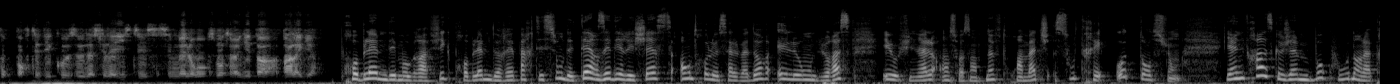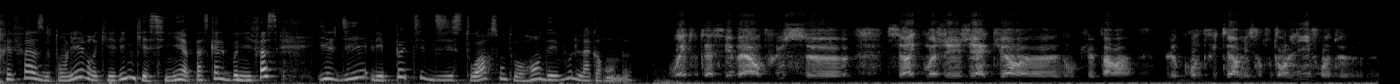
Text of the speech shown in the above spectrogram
pour porter des causes nationalistes et ça s'est malheureusement terminé par, par la guerre. Problème démographique, problème de répartition des terres et des richesses entre le Salvador et le Honduras et au final en 69 trois matchs sous très haute tension. Il y a une phrase que j'aime beaucoup dans la préface de ton livre Kevin qui est signée à Pascal Boniface, il dit les petites histoires sont au rendez-vous de la grande. Oui, tout à fait. Bah, en plus, euh, c'est vrai que moi j'ai à cœur, euh, donc euh, par le compte Twitter, mais surtout dans le livre, de,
